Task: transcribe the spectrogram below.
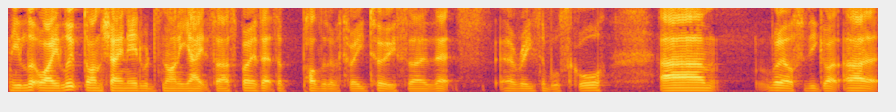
he, well, he looped on Shane Edwards, 98, so I suppose that's a positive 3 2, so that's a reasonable score. Um, what else has he got? Uh,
